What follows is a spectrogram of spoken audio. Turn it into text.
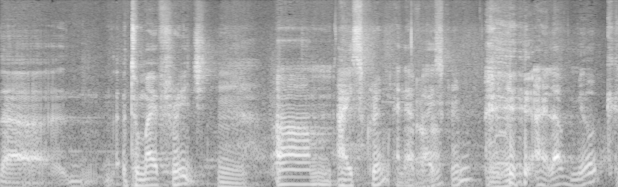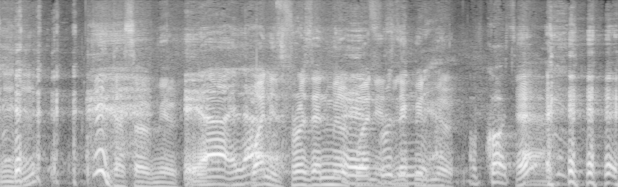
the, to my fridge, Mm. um, ice cream. I love Uh-huh. ice cream. Mm-hmm. I love milk. That's all milk. yeah, I love. One is frozen milk, uh, one is liquid milk. Of course. Yeah? uh,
